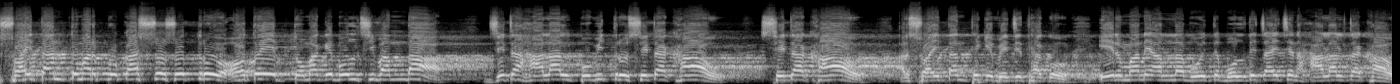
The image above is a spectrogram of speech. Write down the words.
শয়তান তোমার প্রকাশ্য শত্রু, অতএব তোমাকে বলছি বান্দা, যেটা হালাল, পবিত্র, সেটা খাও সেটা খাও, আর শয়তান থেকে বেঁচে থাকো। এর মানে আল্লাহ বইতে বলতে চাইছেন, হালালটা খাও।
